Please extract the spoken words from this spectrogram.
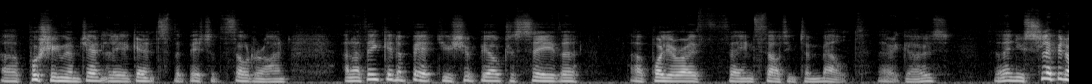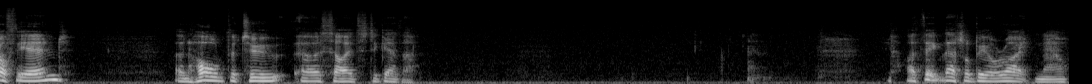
uh, pushing them gently against the bit of the solder iron and I think in a bit you should be able to see the uh, polyurethane starting to melt. There it goes. So then you slip it off the end and hold the two uh, sides together. I think that'll be alright now.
